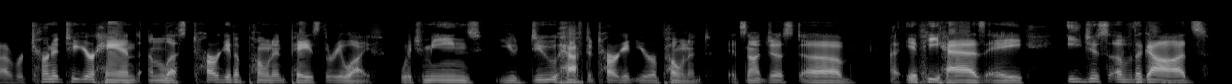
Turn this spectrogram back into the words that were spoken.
uh, return it to your hand unless target opponent pays three life, which means you do have to target your opponent. It's not just uh, if he has a Aegis of the Gods,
